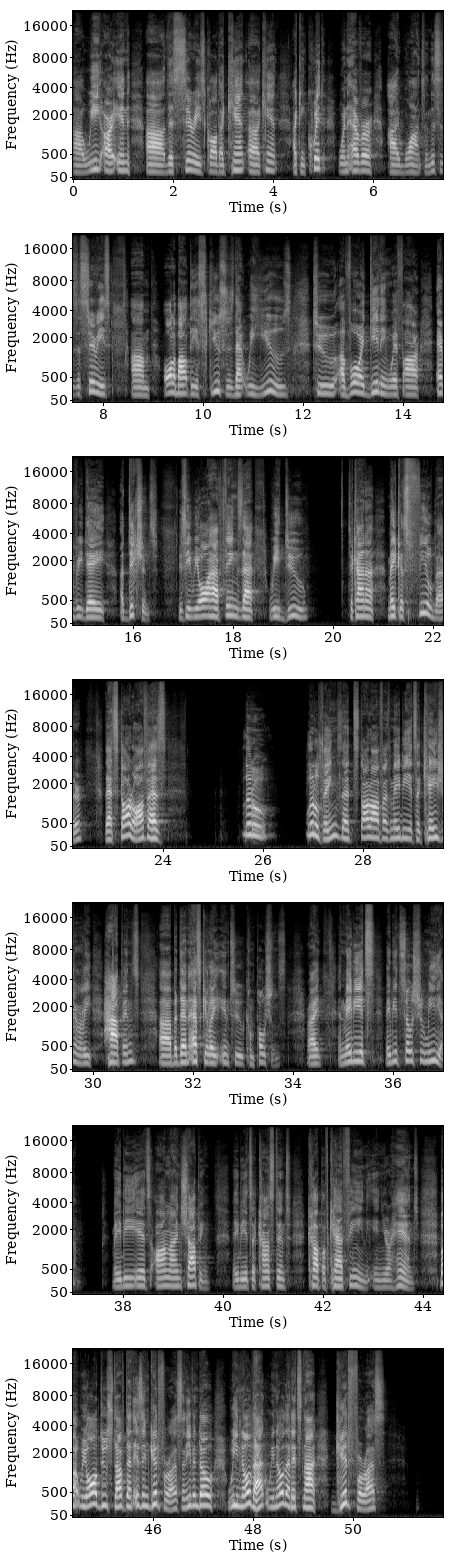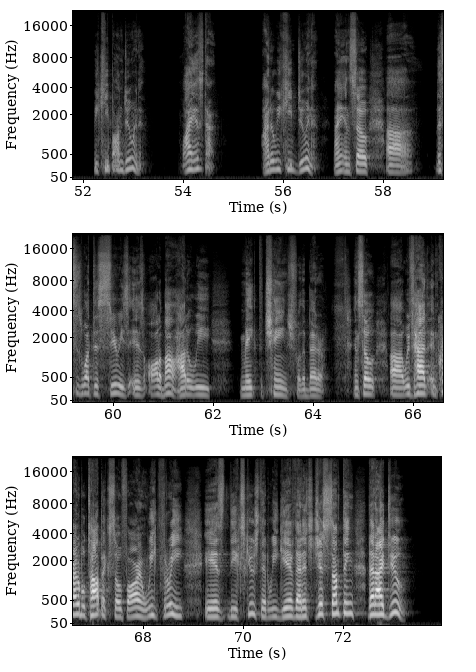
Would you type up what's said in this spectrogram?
Uh, we are in uh, this series called "I Can't, uh, Can't, I Can Quit Whenever I Want," and this is a series um, all about the excuses that we use to avoid dealing with our everyday addictions. You see, we all have things that we do to kind of make us feel better that start off as little little things that start off as maybe it's occasionally happens, uh, but then escalate into compulsions, right? And maybe it's maybe it's social media, maybe it's online shopping, maybe it's a constant cup of caffeine in your hand. But we all do stuff that isn't good for us, and even though we know that, we know that it's not good for us, we keep on doing it. Why is that? Why do we keep doing it? Right? And so uh, this is what this series is all about. How do we make the change for the better? And so uh, we've had incredible topics so far, and week three is the excuse that we give that it's just something that I do.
